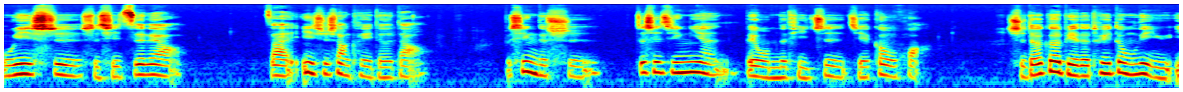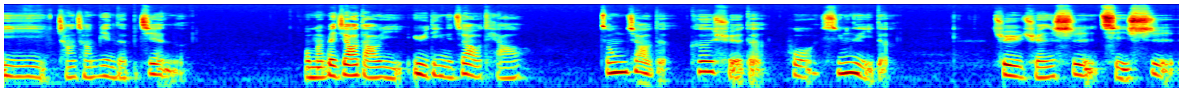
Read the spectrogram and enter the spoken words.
无意识使其资料在意识上可以得到。不幸的是，这些经验被我们的体制结构化，使得个别的推动力与意义常常变得不见了。我们被教导以预定的教条、宗教的、科学的或心理的，去诠释启示、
